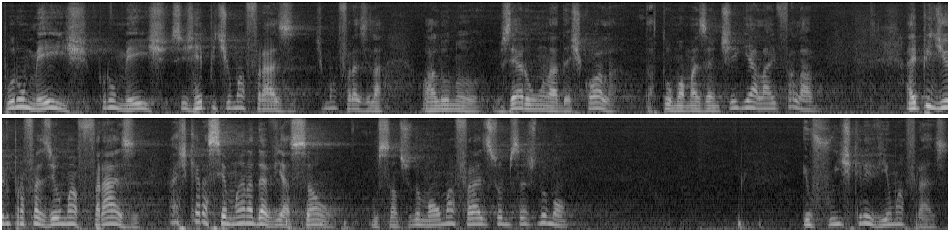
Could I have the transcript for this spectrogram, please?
por um mês, por um mês, se repetia uma frase. Tinha uma frase lá. O aluno 01 lá da escola, da turma mais antiga, ia lá e falava. Aí pediram para fazer uma frase, acho que era a semana da aviação, o Santos Dumont, uma frase sobre Santos Dumont. Eu fui e escrevi uma frase.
